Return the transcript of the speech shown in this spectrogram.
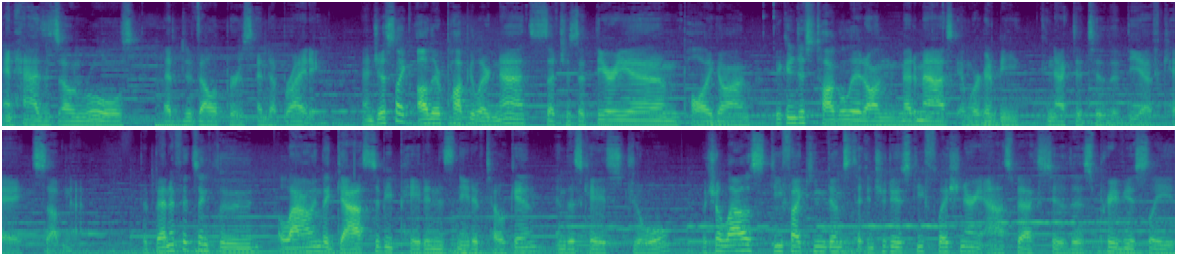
and has its own rules that the developers end up writing. And just like other popular nets, such as Ethereum, Polygon, we can just toggle it on MetaMask and we're going to be connected to the DFK subnet. The benefits include allowing the gas to be paid in its native token, in this case Jewel, which allows DeFi kingdoms to introduce deflationary aspects to this previously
